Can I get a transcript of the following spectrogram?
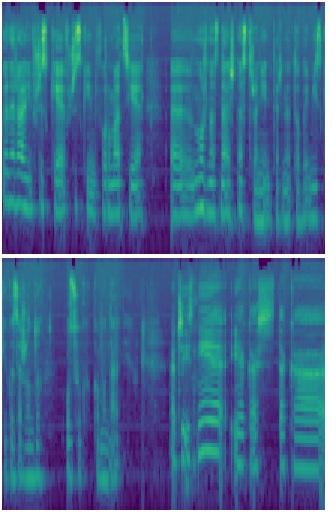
generalnie wszystkie, wszystkie informacje można znaleźć na stronie internetowej Miejskiego Zarządu Usług Komunalnych. A czy istnieje jakaś taka,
